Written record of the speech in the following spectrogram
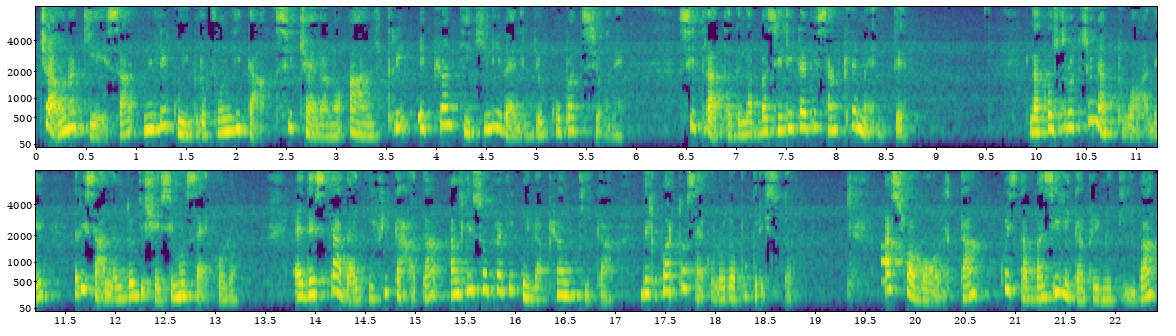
c'è una chiesa nelle cui profondità si celano altri e più antichi livelli di occupazione. Si tratta della Basilica di San Clemente. La costruzione attuale risale al XII secolo ed è stata edificata al di sopra di quella più antica, del IV secolo d.C. A sua volta, questa basilica primitiva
